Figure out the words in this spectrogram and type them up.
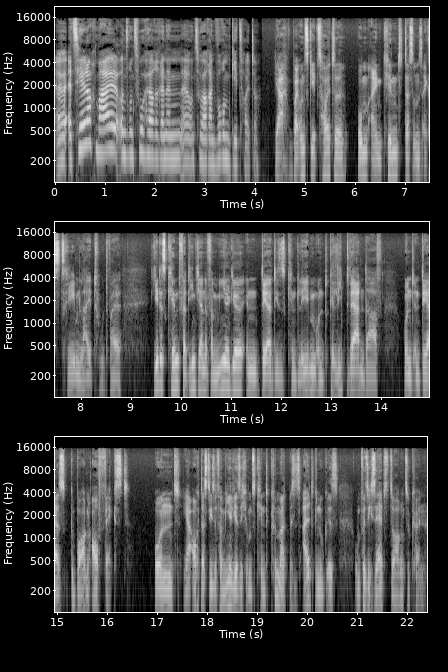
Äh, erzähl doch mal unseren Zuhörerinnen äh, und Zuhörern, worum geht's heute? Ja, bei uns geht's heute um ein Kind, das uns extrem leid tut, weil jedes Kind verdient ja eine Familie, in der dieses Kind leben und geliebt werden darf und in der es geborgen aufwächst. Und ja, auch, dass diese Familie sich ums Kind kümmert, bis es alt genug ist, um für sich selbst sorgen zu können,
